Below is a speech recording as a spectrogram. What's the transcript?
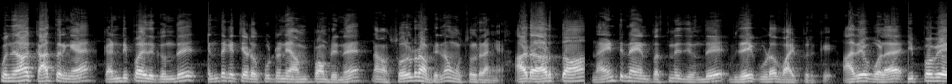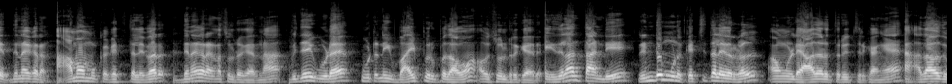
கொஞ்ச நாள் காத்துருங்க. கண்டிப்பா இதுக்கு வந்து எந்த கட்சியோட கூட்டணி அமைப்போம் அப்படின்னு நாங்க சொல்றோம் அப்படின்னு அவங்க சொல்றாங்க. அது அர்த்தம் நைன்டி நைன் பர்சன்டேஜ் வந்து விஜய் கூட வாய்ப்பு இருக்கு. அதே போல இப்பவே தினகரன் அமமுக கட்சி தலைவர் தினகரன் என்ன சொல்றாருன்னா விஜய் கூட கூட்டணி வாய்ப்பு இருப்பதாகவும் அவர் சொல்றாரு. இதெல்லாம் தாண்டி ரெண்டு மூணு கட்சி தலைவர்கள் அவங்களுடைய ஆதரவு தெரிவிச்சிருக்காங்க. அதாவது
